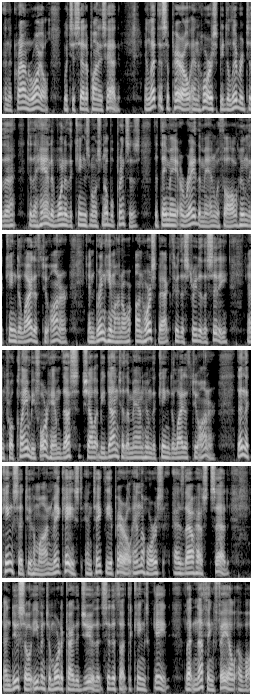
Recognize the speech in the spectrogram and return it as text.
and the crown royal which is set upon his head. And let this apparel and horse be delivered to the to the hand of one of the king's most noble princes, that they may array the man withal, whom the king delighteth to honor, and bring him on, on horseback through the street of the city, and proclaim before him, Thus shall it be done to the man whom the king delighteth to honor. Then the king said to Haman, Make haste, and take the apparel and the horse, as thou hast said, and do so even to Mordecai the Jew, that sitteth at the king's gate. Let nothing fail of all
